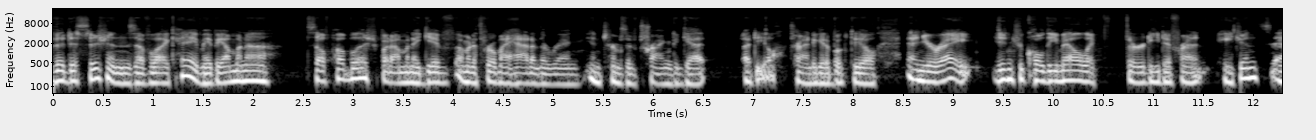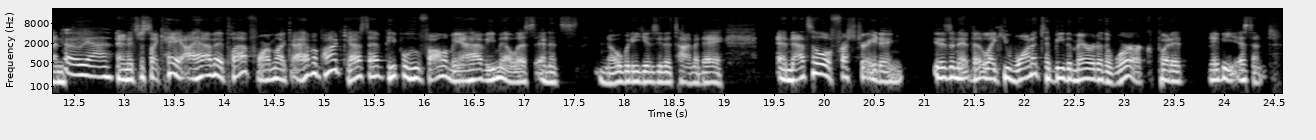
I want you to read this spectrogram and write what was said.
the decisions of like, hey, maybe I'm going to self publish, but I'm going to give, I'm going to throw my hat in the ring in terms of trying to get a deal, trying to get a book deal. And you're right. Didn't you cold email like 30 different agents? And oh yeah. And it's just like, hey, I have a platform, like I have a podcast, I have people who follow me, I have email lists, and it's nobody gives you the time of day. And that's a little frustrating, isn't it? That like you want it to be the merit of the work, but it maybe isn't.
